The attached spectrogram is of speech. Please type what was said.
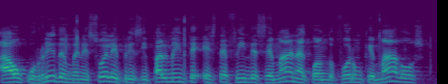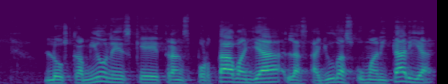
ha ocurrido en Venezuela y principalmente este fin de semana cuando fueron quemados los camiones que transportaban ya las ayudas humanitarias.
